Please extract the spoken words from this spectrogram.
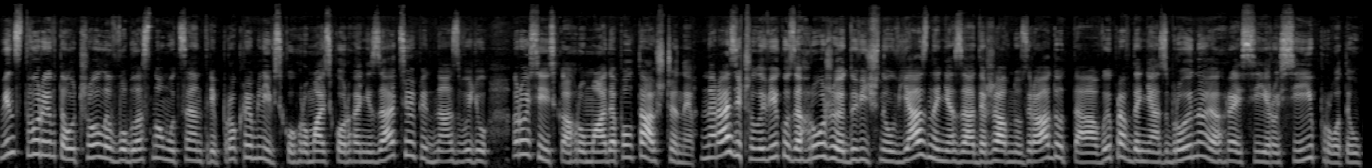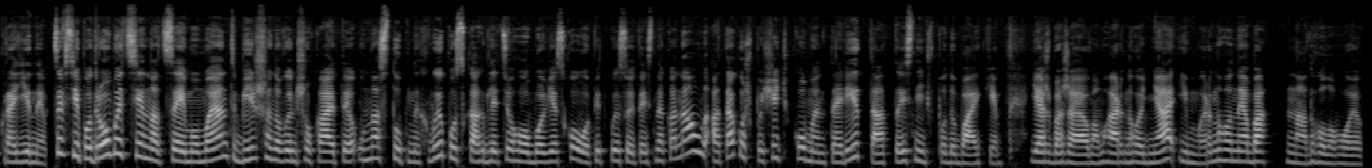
Він створив та очолив в обласному центрі прокремлівську громадську організацію під назвою Російська громада Полтавщини. Наразі чоловіку загрожує довічне ув'язнення за державну зраду та виправдання збройної агресії Росії проти України. Це всі подробиці на цей момент. Більше новин шукайте у наступних випусках. Для цього обов'язково підписуйтесь на канал, а також пишіть коментарі та тисніть вподобайки. Я ж бажаю вам гарного дня і мирного неба над головою.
